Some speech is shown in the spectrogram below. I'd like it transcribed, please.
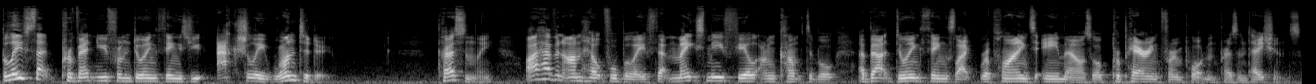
Beliefs that prevent you from doing things you actually want to do. Personally, I have an unhelpful belief that makes me feel uncomfortable about doing things like replying to emails or preparing for important presentations.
